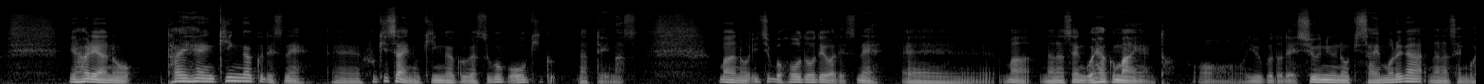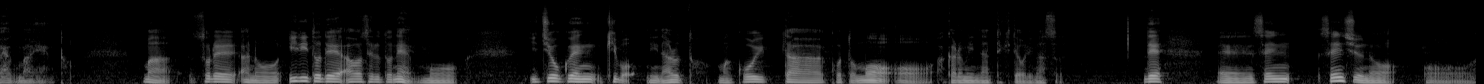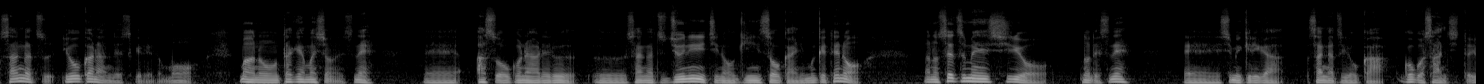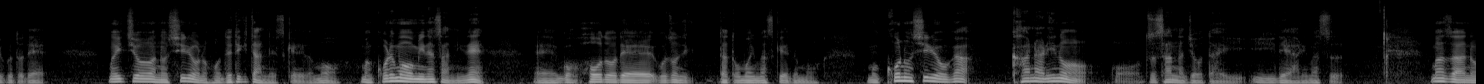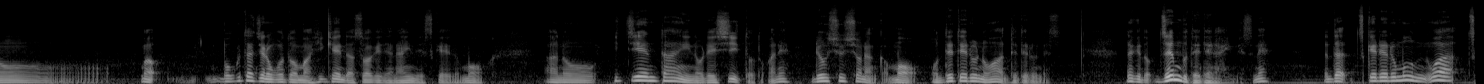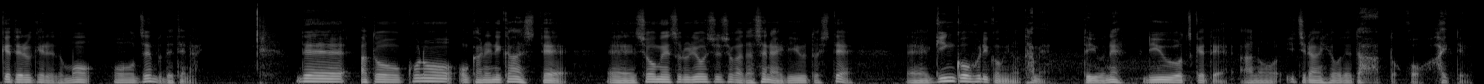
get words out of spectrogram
やはりあの大変金額ですね、えー、不記載の金額がすごく大きくなっています。まあ、あの一部報道ではですね、えーまあ、7500万円ということで収入の記載漏れが7500万円とまあそれあの入りとで合わせるとねもう1億円規模になると、まあ、こういったことも明るみになってきております。で、えー、先先週の3月8日なんですけれども、まあ、あの竹山市長のですね、えー、明日行われる3月12日の議員総会に向けてのあの説明資料のですね、えー、締め切りが3月8日午後3時ということで、まあ、一応あの資料の方出てきたんですけれども、まあ、これも皆さんにね、えー、ご報道でご存知だと思いますけれどももうこの資料がかなりのずさんな状態であります。まずあのまあ、僕たちのことをまあ引き出すわけじゃないんですけれどもあの1円単位のレシートとかね領収書なんかも出てるのは出てるんですだけど全部出ないんですねだつけれるもんはつけてるけれども全部出てない。であとこのお金に関して、えー、証明する領収書が出せない理由として、えー、銀行振込のためっていうね理由をつけてあの一覧表でダーッとこう入ってる、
